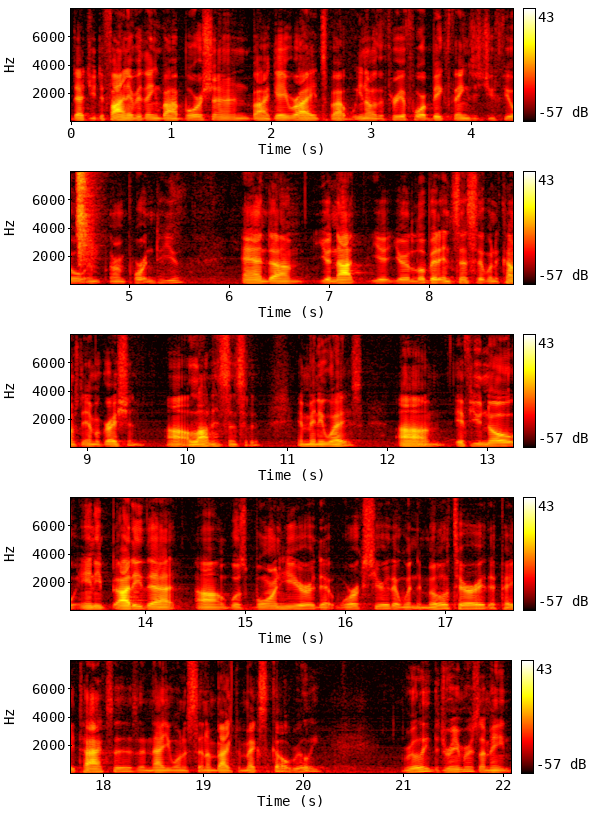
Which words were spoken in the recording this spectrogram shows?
That you define everything by abortion, by gay rights, by you know the three or four big things that you feel are important to you and um, you're not you're, a little bit insensitive when it comes to immigration uh, a lot insensitive in many ways. Um, if you know anybody that uh, was born here that works here that went in the military that paid taxes and now you want to send them back to mexico really? Really the dreamers? I mean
